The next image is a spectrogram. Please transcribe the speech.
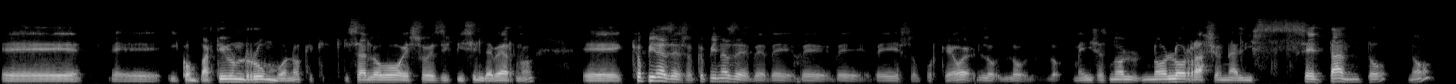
eh, eh, y compartir un rumbo, ¿no? Que, quizá luego eso es difícil de ver, ¿no? Eh, ¿Qué opinas de eso? ¿Qué opinas de, de, eso? Porque me dices, no, no lo racionalicé tanto, ¿no?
